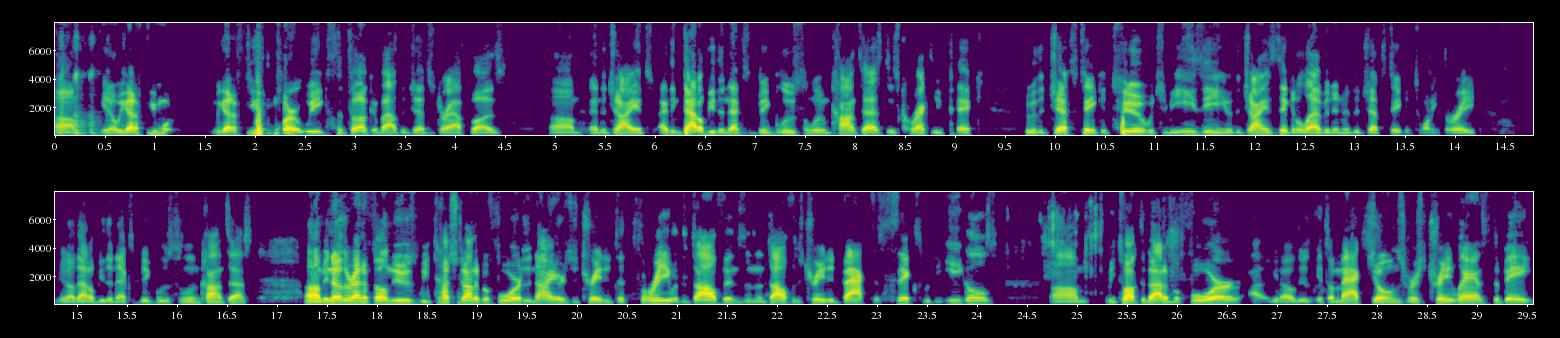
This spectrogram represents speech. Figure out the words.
Um, you know, we got a few more. We got a few more weeks to talk about the Jets draft buzz um, and the Giants. I think that'll be the next Big Blue Saloon contest: is correctly pick who the Jets take at two, which would be easy. Who the Giants take at 11, and who the Jets take at 23. You know, that'll be the next Big Blue Saloon contest. Um, in other NFL news, we touched on it before. The Niners are traded to three with the Dolphins, and the Dolphins traded back to six with the Eagles. Um, we talked about it before. Uh, you know, it's a Mac Jones versus Trey Lance debate.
